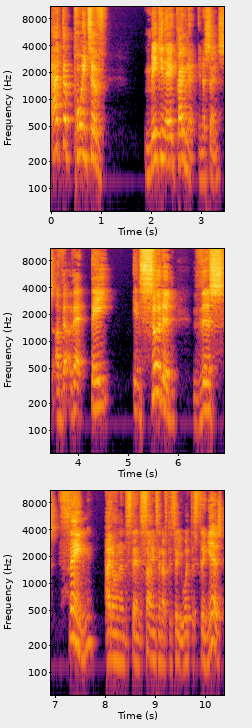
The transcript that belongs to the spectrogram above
at the point of making the egg pregnant, in a sense, of, the, that they inserted this thing, I don't understand science enough to tell you what this thing is,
